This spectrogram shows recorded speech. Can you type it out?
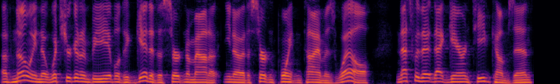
of knowing that what you're going to be able to get at a certain amount of you know at a certain point in time as well, and that's where that, that guaranteed comes in.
